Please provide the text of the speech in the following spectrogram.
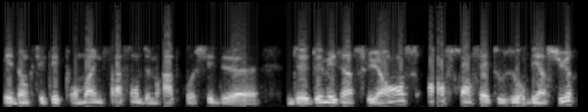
Et donc c'était pour moi une façon de me rapprocher de, de, de mes influences, en français toujours bien sûr.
